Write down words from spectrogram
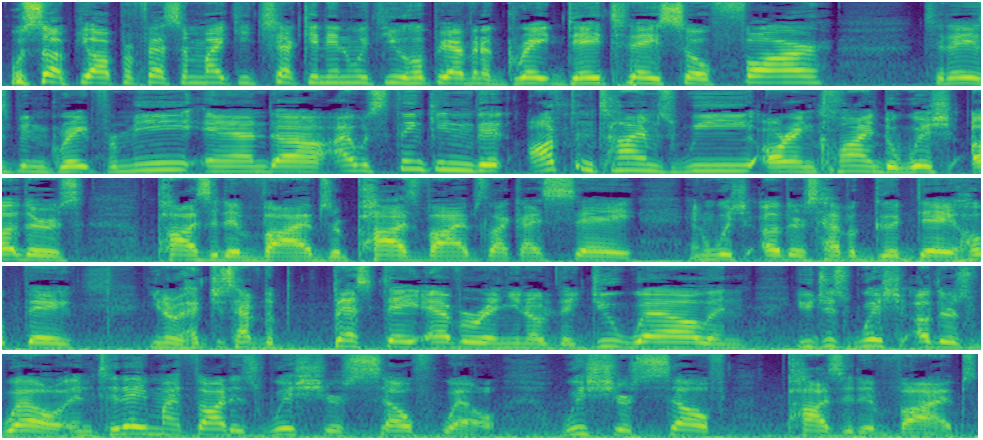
What's up, y'all? Professor Mikey checking in with you. Hope you're having a great day today so far. Today has been great for me, and uh, I was thinking that oftentimes we are inclined to wish others positive vibes or pos vibes, like I say, and wish others have a good day. Hope they, you know, just have the best day ever, and you know they do well, and you just wish others well. And today, my thought is wish yourself well. Wish yourself positive vibes.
